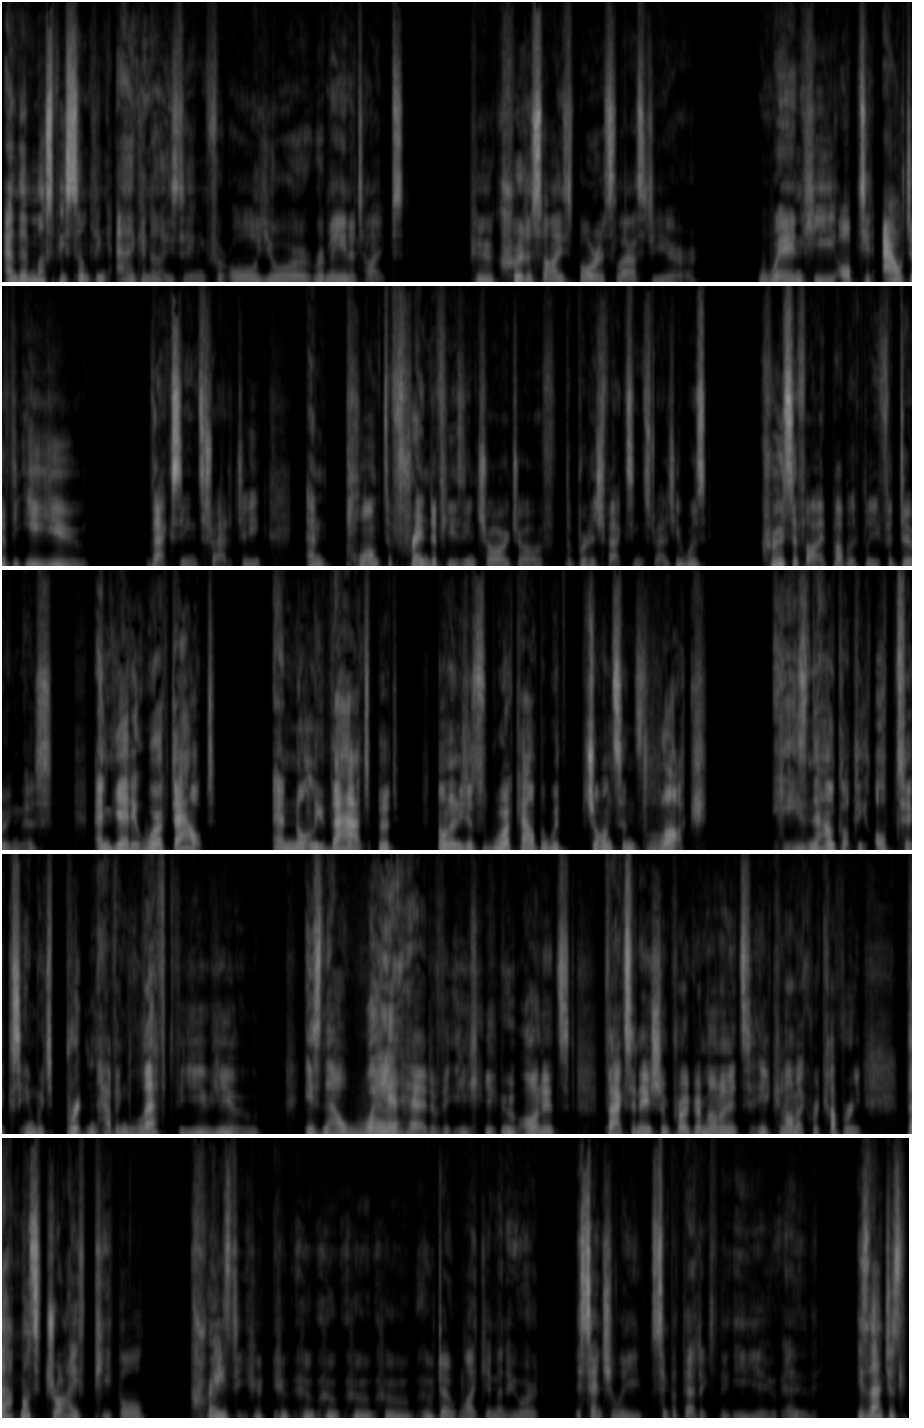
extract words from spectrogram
And there must be something agonizing for all your Remainer types who criticized Boris last year when he opted out of the EU vaccine strategy and plonked a friend of his in charge of the British vaccine strategy, was crucified publicly for doing this. And yet it worked out. And not only that, but not only just work out, but with Johnson's luck, he's now got the optics in which Britain, having left the EU, is now way ahead of the EU on its vaccination program, on its economic recovery. That must drive people crazy who who who who who who don't like him and who are essentially sympathetic to the EU. Is that just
